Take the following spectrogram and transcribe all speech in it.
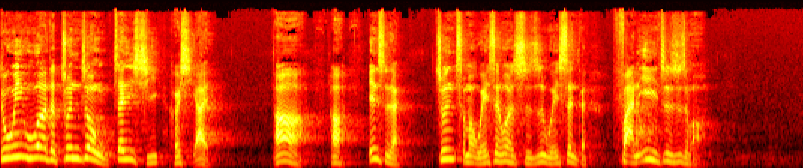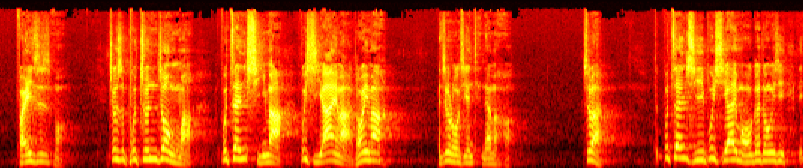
独一无二的尊重、珍惜和喜爱，啊啊！因此呢，尊什么为圣，或者使之为圣的反义字是什么？反义字是什么？就是不尊重嘛，不珍惜嘛，不喜爱嘛，同意吗？这个逻辑很简单嘛，哈，是吧？不珍惜、不喜爱某个东西，你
